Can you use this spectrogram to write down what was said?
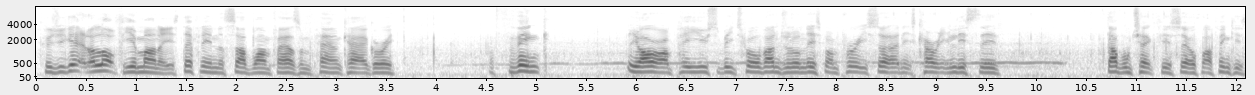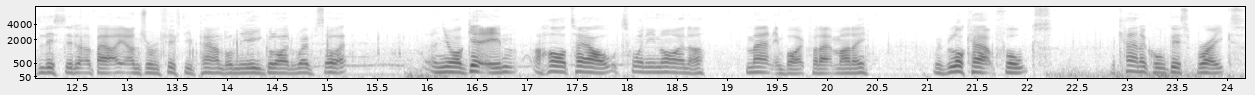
because you get a lot for your money. It's definitely in the sub 1,000 pound category. I think the RRP used to be 1200 on this, but I'm pretty certain it's currently listed. Double check for yourself, I think it's listed at about 850 pound on the E-Glide website. And you are getting a hardtail 29er mountain bike for that money with lockout forks, mechanical disc brakes,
